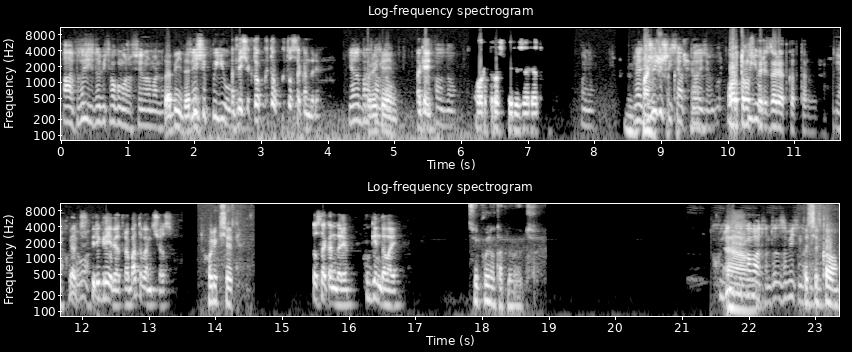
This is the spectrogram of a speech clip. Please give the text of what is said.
А, подождите, добить вагу можно, все нормально. Добить, добить. Следующий пую. Отлично, кто, кто, кто секондари? Я браткас Хурикейн. дал. Окей, Браткас дал. Ортрус перезаряд. Понял. Блядь, держите 60, покачаю. давайте. Ортрус Пую. перезарядка второй. Я ребят, в перегреве отрабатываем сейчас. Хурик сетки. Кто секондари? Хугин давай. Свипуль натапливают. Хугин Ам, тиховато, да, забейте на Хугин.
